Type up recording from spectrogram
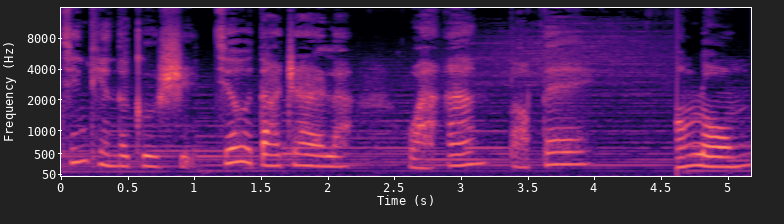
今天的故事就到这儿了，晚安，宝贝。王龙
